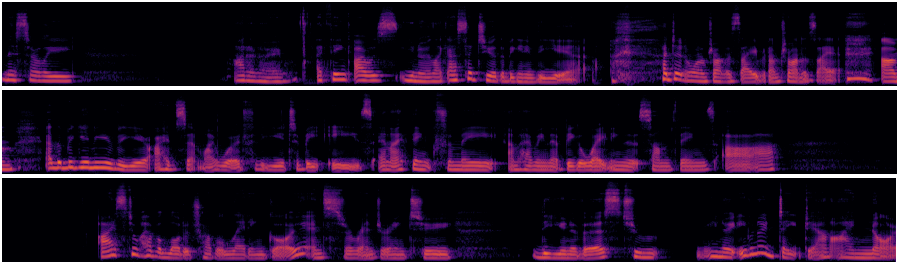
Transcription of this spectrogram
necessarily I don't know. I think I was, you know, like I said to you at the beginning of the year, I don't know what I'm trying to say, but I'm trying to say it. Um, at the beginning of the year, I had set my word for the year to be ease. And I think for me, I'm having that big awakening that some things are. I still have a lot of trouble letting go and surrendering to the universe to, you know, even though deep down I know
